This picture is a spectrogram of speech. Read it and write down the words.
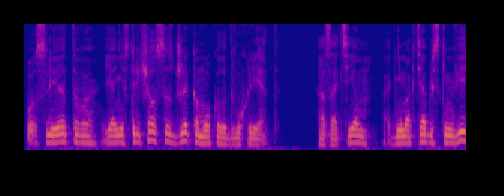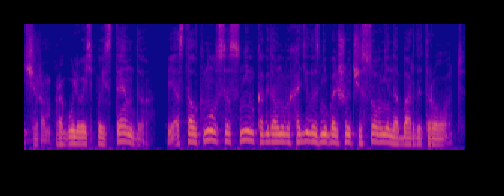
После этого я не встречался с Джеком около двух лет. А затем, одним октябрьским вечером, прогуливаясь по эстенду, я столкнулся с ним, когда он выходил из небольшой часовни на Бардет-Роуд.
